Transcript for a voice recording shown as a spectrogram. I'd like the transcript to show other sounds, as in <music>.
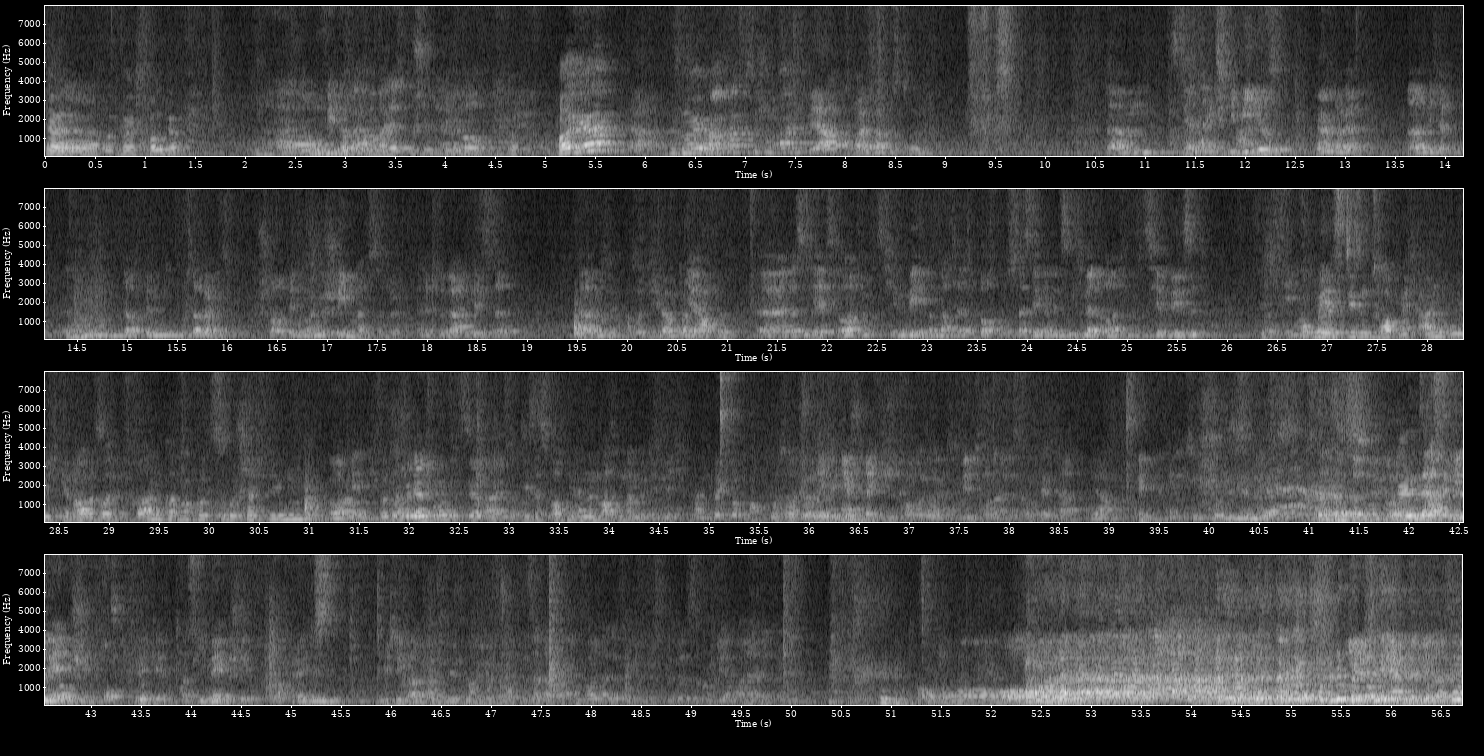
Äh, wer ist Holger? Äh, ruf ihn doch einfach mal, der ist bestimmt einfach. Holger? Ja. Das neue Band hattest du schon rein? Ja, das neue Band ist drin. Ähm, werden eigentlich die Videos? Ja? Holger, ähm, ich habe ähm, da auf dem Server geschaut, den du angeschrieben hast, also in der Flugarkiste. Ähm, Also die da auf der Ja. Tafel. äh, das sind ja jetzt 350 MB. Dann macht ihr das Post-Processing, damit es nicht mehr 350 MB sind. Ich gucke mir jetzt diesen Talk nicht an, um mich genau mit solchen Fragen gerade mal kurz zu beschäftigen. Okay. Ich würde das Aber der Ton ist sehr einfach. dieses Wochenende machen, damit ich nicht meinen Backlog noch größer Wir wird. sprechen den Ton, den Ton alles komplett nach. Ja, <laughs> synchronisieren wir. Hast du die Mail geschickt? Hast du die Mail geschickt? Meeting abhalten. Das hat aber einen Vorteil, also das kommt die am Meier nicht mehr. Oh. Ihr sterben, wenn ihr das macht.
